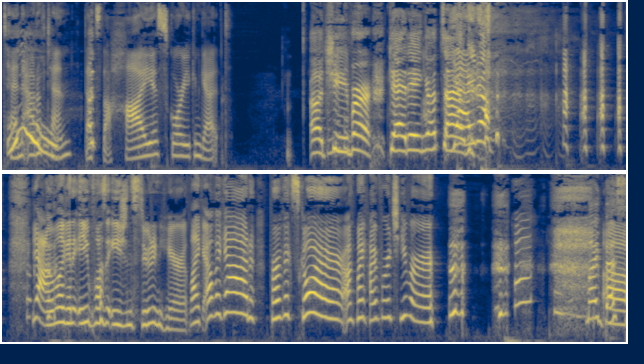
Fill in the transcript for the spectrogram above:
10 out of 10. That's the highest score you can get. Achiever getting a 10. Yeah, I know. yeah, I'm like an A plus Asian student here. Like, oh my God, perfect score on my hyperachiever. My best Uh,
